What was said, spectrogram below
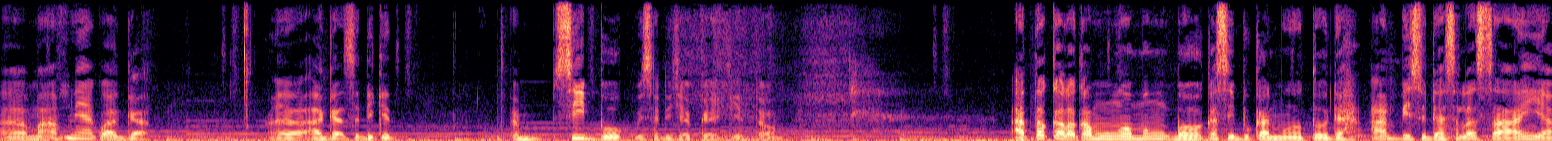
Uh, maaf nih aku agak uh, agak sedikit uh, sibuk bisa dijawab kayak gitu. Atau kalau kamu ngomong bahwa kesibukanmu itu udah habis, sudah selesai ya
